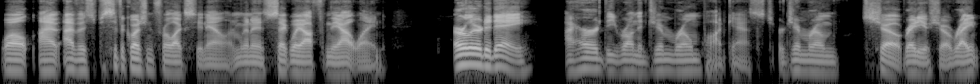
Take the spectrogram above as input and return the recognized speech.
well, I, I have a specific question for Alexia now. I'm going to segue off from the outline. Earlier today, I heard that you were on the Jim Rome podcast or Jim Rome show, radio show, right?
